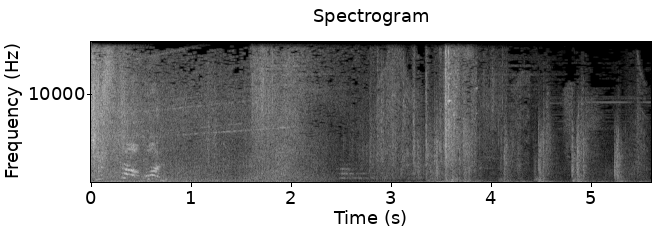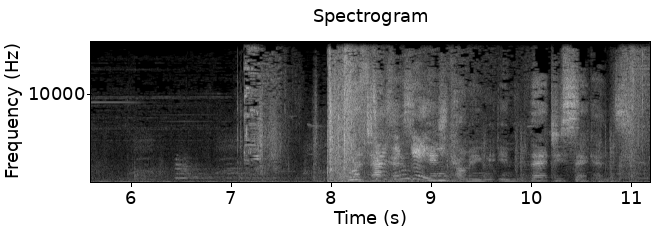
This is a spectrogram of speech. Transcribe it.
Just one. Attackers incoming in 30 seconds.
